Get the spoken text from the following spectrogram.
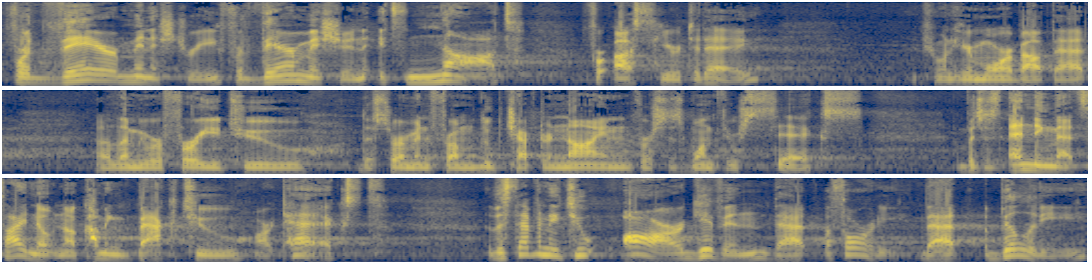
for their ministry, for their mission. It's not for us here today. If you want to hear more about that, uh, let me refer you to the sermon from Luke chapter 9, verses 1 through 6. But just ending that side note, now coming back to our text, the 72 are given that authority, that ability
